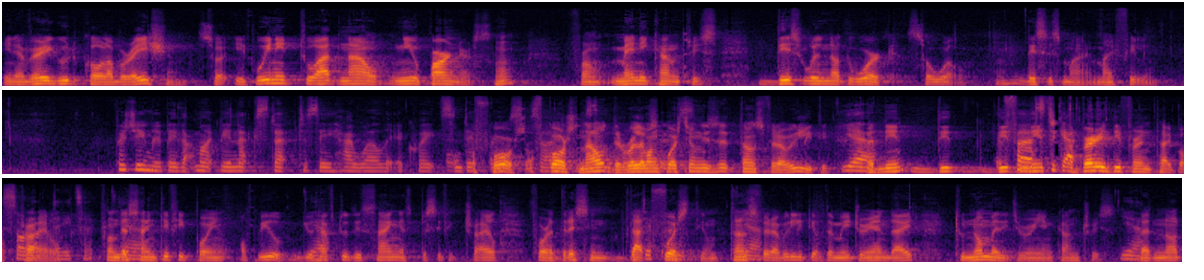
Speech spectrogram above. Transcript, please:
in a very good collaboration. So if we need to add now new partners huh, from many countries, this will not work so well. This is my, my feeling. Presumably that might be a next step to see how well it equates in different Of course, of course. Now the relevant question is the transferability. Yeah. But need, did, did needs a very different type of trial data. from the yeah. scientific point of view. You yeah. have to design a specific trial for addressing that question, transferability yeah. of the Mediterranean diet to non-Mediterranean countries, but not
